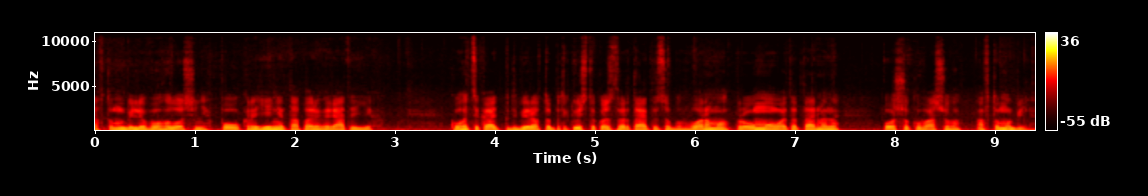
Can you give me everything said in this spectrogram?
автомобілі в оголошеннях по Україні та перевіряти їх. Кого цікавить підбір авто під ключ, також звертайтесь, обговоримо про умови та терміни пошуку вашого автомобіля.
